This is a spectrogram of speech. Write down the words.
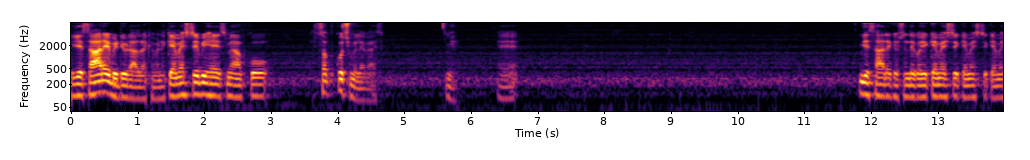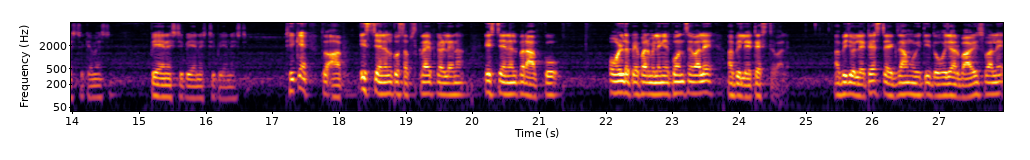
ये सारे वीडियो डाल रखे मैंने। केमिस्ट्री भी है, इसमें आपको सब कुछ मिलेगा इसमें ये ये। सारे क्वेश्चन देखो, ये chemistry chemistry chemistry chemistry. P N S T P N S T P N S T ठीक है? तो आप इस चैनल को सब्सक्राइब कर लेना। इस चैनल पर आपको ओल्ड पेपर मिलेंगे। कौन से वाले? अभी लेटेस्ट वाले। अभी जो लेटेस्ट एग्ज़ाम हुई थी 2022 वाले,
